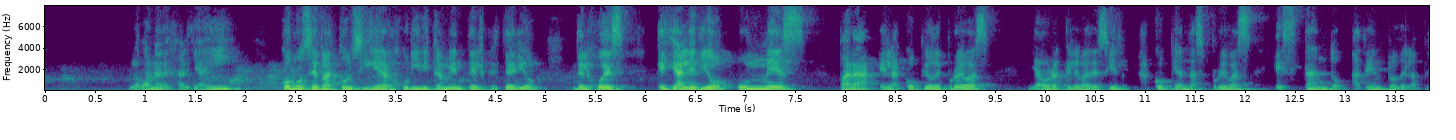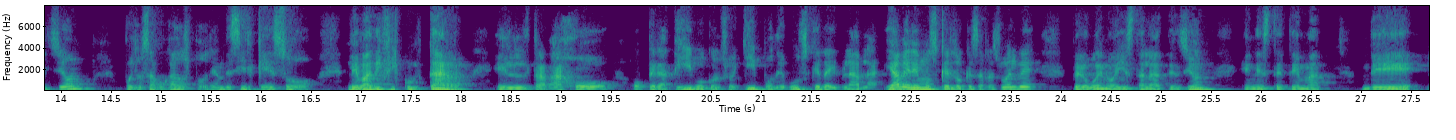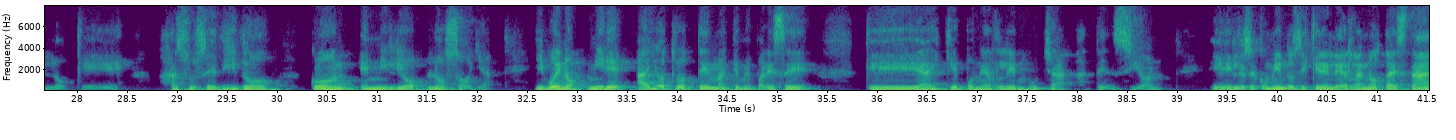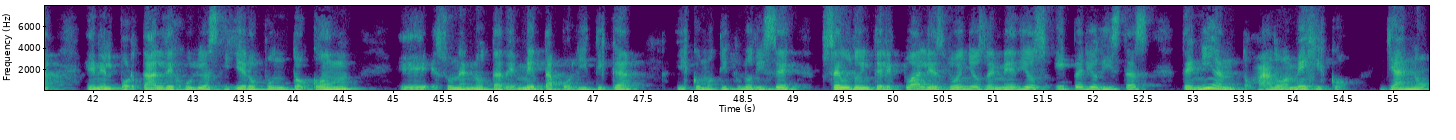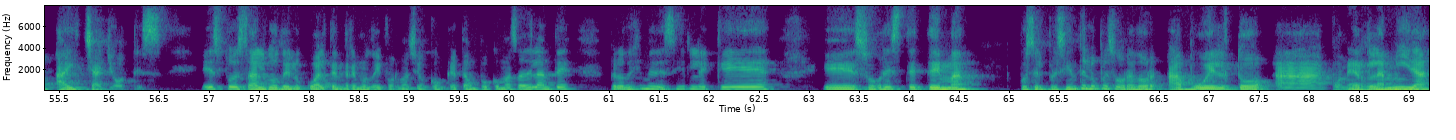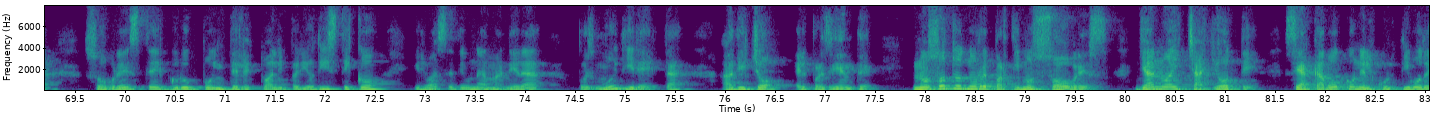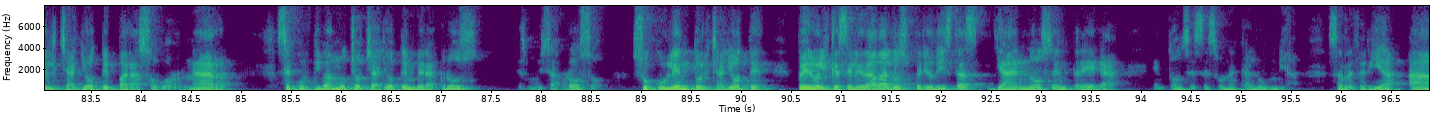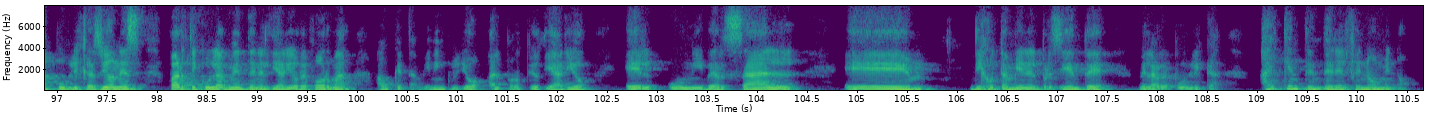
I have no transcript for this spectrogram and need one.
¿Lo van a dejar ya ahí? ¿Cómo se va a conciliar jurídicamente el criterio del juez que ya le dio un mes para el acopio de pruebas? ¿Y ahora qué le va a decir? Acopian las pruebas estando adentro de la prisión pues los abogados podrían decir que eso le va a dificultar el trabajo operativo con su equipo de búsqueda y bla, bla. Ya veremos qué es lo que se resuelve, pero bueno, ahí está la atención en este tema de lo que ha sucedido con Emilio Lozoya. Y bueno, mire, hay otro tema que me parece que hay que ponerle mucha atención. Eh, les recomiendo si quieren leer la nota, está en el portal de julioastillero.com. Eh, es una nota de metapolítica y como título dice, pseudointelectuales, dueños de medios y periodistas tenían tomado a México, ya no hay chayotes. Esto es algo de lo cual tendremos la información concreta un poco más adelante, pero déjeme decirle que eh, sobre este tema, pues el presidente López Obrador ha vuelto a poner la mira sobre este grupo intelectual y periodístico y lo hace de una manera pues muy directa. Ha dicho el presidente, nosotros no repartimos sobres, ya no hay chayote, se acabó con el cultivo del chayote para sobornar. Se cultiva mucho chayote en Veracruz, es muy sabroso, suculento el chayote, pero el que se le daba a los periodistas ya no se entrega entonces es una calumnia. Se refería a publicaciones, particularmente en el diario Reforma, aunque también incluyó al propio diario El Universal. Eh, dijo también el presidente de la República, hay que entender el fenómeno.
